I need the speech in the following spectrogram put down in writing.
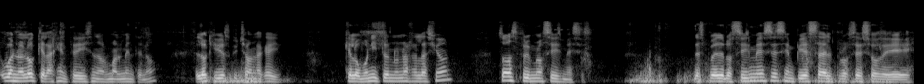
Bueno, es lo que la gente dice normalmente, ¿no? Es lo que yo he escuchado en la calle. Que lo bonito en una relación son los primeros seis meses. Después de los seis meses empieza el proceso de,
